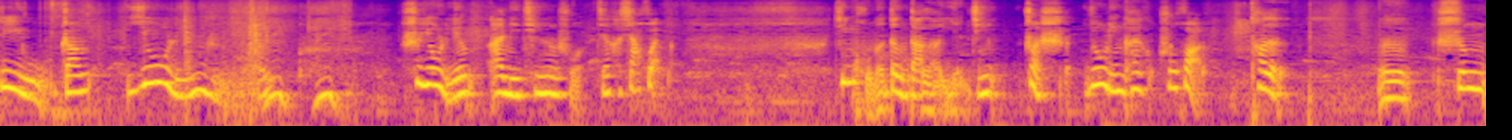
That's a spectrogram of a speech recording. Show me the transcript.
第五章，幽灵女王是幽灵。安妮轻声说：“杰克吓坏了，惊恐的瞪大了眼睛。”这时，幽灵开口说话了，他的嗯声，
